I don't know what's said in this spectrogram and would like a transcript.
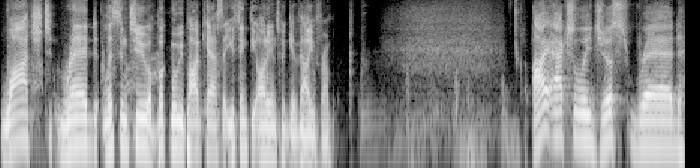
watched, read, listened to, a book, movie, podcast that you think the audience would get value from? I actually just read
